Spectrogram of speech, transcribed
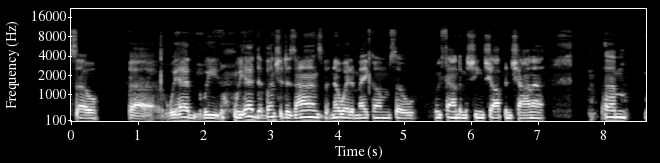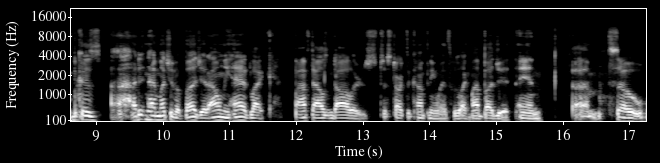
So uh, we had we we had a bunch of designs, but no way to make them. So we found a machine shop in China. Um, because I didn't have much of a budget. I only had like five thousand dollars to start the company with was like my budget, and um, so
